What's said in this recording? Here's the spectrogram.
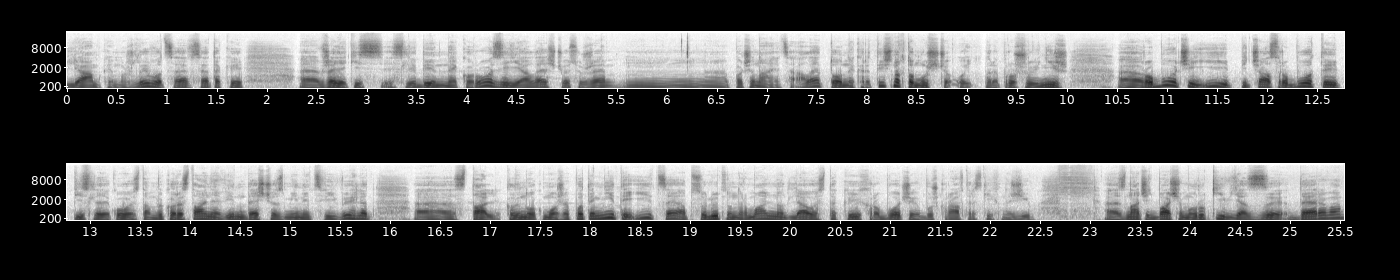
плямки. Можливо, це все-таки е, вже якісь сліди не корозії, але щось вже починається. Але то не критично, тому що, ой, перепрошую, ніж е, робочий, і під час роботи, після якогось там використання, він дещо змінить свій вигляд. Е, Сталь, клинок може потемніти, і це абсолютно нормально для ось таких робочих бушкрафтерських ножів. Е, Значить, бачимо руків'я з дерева,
